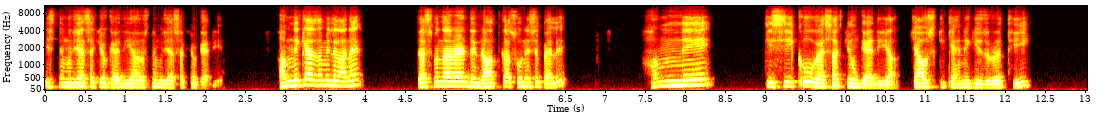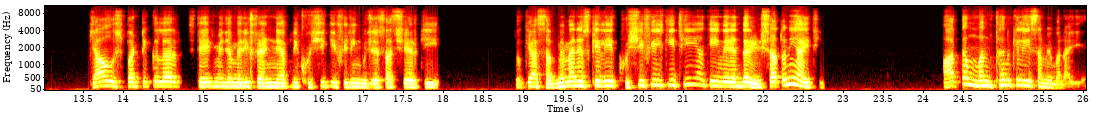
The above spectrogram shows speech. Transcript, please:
इसने मुझे ऐसा क्यों कह दिया और उसने मुझे ऐसा क्यों कह दिया? हमने क्या समय लगाना है? दस पंद्रह मिनट, दिन रात का सोने से पहले हमने किसी को वैसा क्यों कह दिया? क्या उसकी कहने की ज़रूरत थी? क्या उस पर्टिकुलर स्टेज में जब मेरी फ्रेंड ने अपनी खुशी की फीलिंग मुझे साथ शेयर की तो क्या सब में मैंने उसके लिए खुशी फील की थी या कहीं मेरे अंदर ईर्षा तो नहीं आई थी? आत्म मंथन के लिए समय बनाइए।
